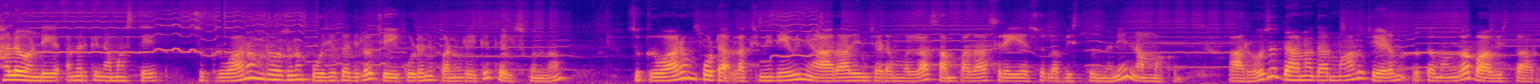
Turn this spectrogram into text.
హలో అండి అందరికీ నమస్తే. శుక్రవారం రోజున పూజ గదిలో చేయకూడని పనులైతే తెలుసుకుందాం. శుక్రవారం పూట లక్ష్మీదేవిని ఆరాధించడం వల్ల సంపద శ్రేయస్సు లభిస్తుందని నమ్మకం. ఆ రోజు దాన ధర్మాలు చేయడం ఉత్తమంగా భావిస్తారు.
